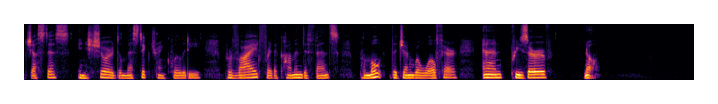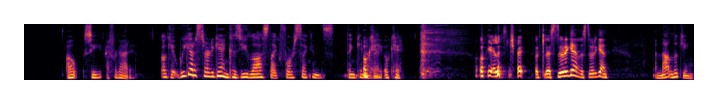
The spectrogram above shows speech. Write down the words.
justice, ensure domestic tranquility, provide for the common defense, promote the general welfare, and preserve. No. Oh, see, I forgot it. Okay, we got to start again because you lost like four seconds thinking. Okay, okay. okay, let's try. Let's do it again. Let's do it again. I'm not looking.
